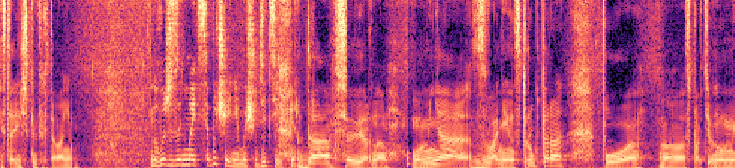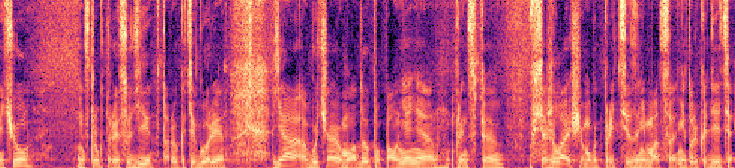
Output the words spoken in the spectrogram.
историческим фехтованием. Но вы же занимаетесь обучением еще детей в первом. Да, все верно. У меня звание инструктора по э, спортивному мячу инструкторы и судьи второй категории. Я обучаю молодое пополнение. В принципе, все желающие могут прийти заниматься, не только дети.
